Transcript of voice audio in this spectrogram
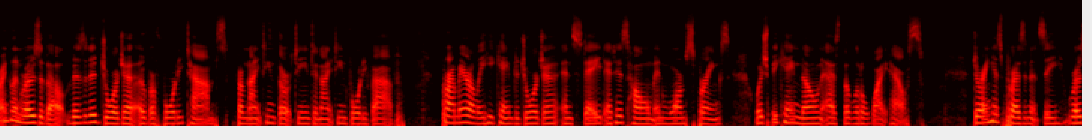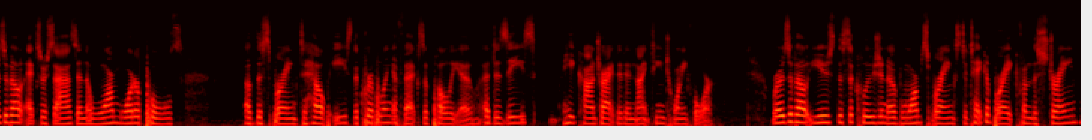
Franklin Roosevelt visited Georgia over 40 times from 1913 to 1945. Primarily, he came to Georgia and stayed at his home in Warm Springs, which became known as the Little White House. During his presidency, Roosevelt exercised in the warm water pools of the spring to help ease the crippling effects of polio, a disease he contracted in 1924. Roosevelt used the seclusion of Warm Springs to take a break from the strain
